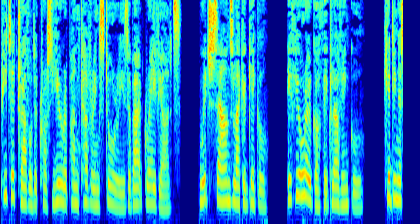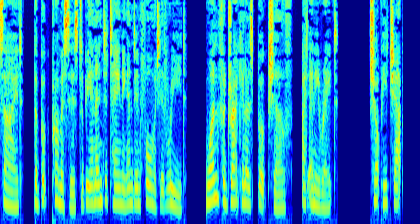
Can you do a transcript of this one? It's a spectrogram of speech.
Peter travelled across Europe uncovering stories about graveyards. Which sounds like a giggle. If you're a gothic loving ghoul, Kidding aside, the book promises to be an entertaining and informative read. One for Dracula's bookshelf, at any rate. Choppy Chap.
